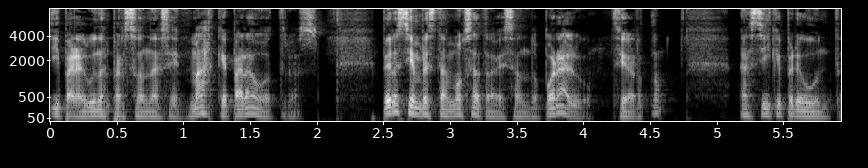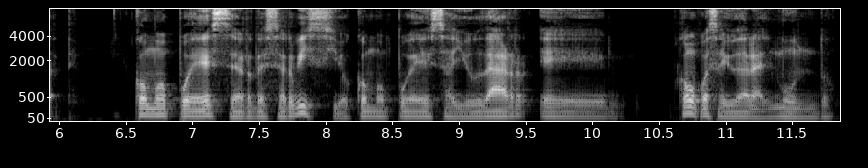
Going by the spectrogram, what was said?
y para algunas personas es más que para otras, pero siempre estamos atravesando por algo, ¿cierto? Así que pregúntate, ¿cómo puedes ser de servicio? ¿Cómo puedes ayudar? ¿Cómo puedes ayudar al mundo?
